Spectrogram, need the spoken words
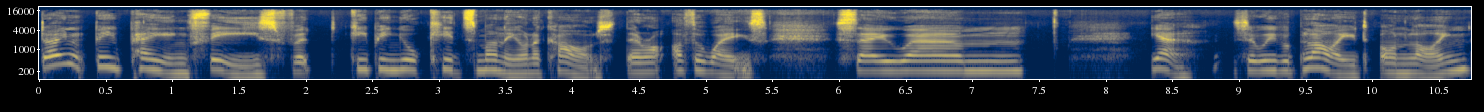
don't be paying fees for keeping your kids' money on a card. There are other ways. So, um, yeah, so we've applied online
